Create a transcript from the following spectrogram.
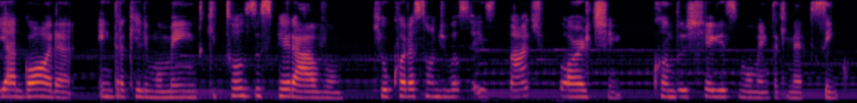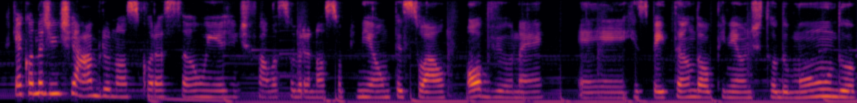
E agora entra aquele momento que todos esperavam, que o coração de vocês bate forte quando chega esse momento aqui na F5 que é quando a gente abre o nosso coração e a gente fala sobre a nossa opinião pessoal, óbvio, né? É, respeitando a opinião de todo mundo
